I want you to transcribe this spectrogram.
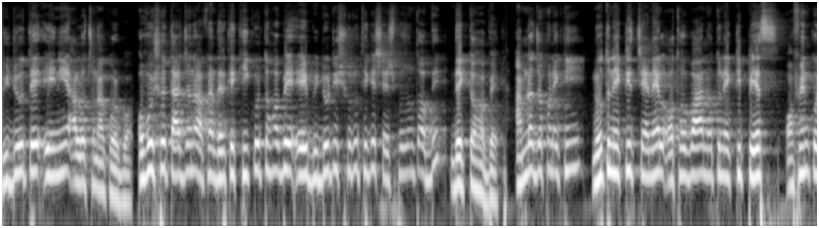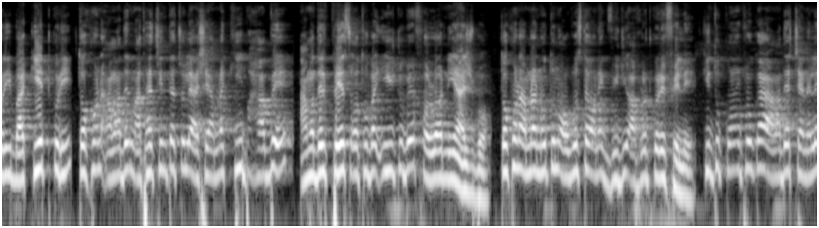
ভিডিওতে এই নিয়ে আলোচনা করব। অবশ্যই তার জন্য আপনাদেরকে কি করতে হবে? এই ভিডিওটি শুরু থেকে শেষ পর্যন্ত অবধি দেখতে হবে। আমরা যখন একটি নতুন একটি চ্যানেল অথবা নতুন একটি পেজ ওপেন করি বা ক্রিয়েট করি, তখন আমাদের মাথায় চিন্তা চলে আসে, আমরা কীভাবে আমাদের পেজ অথবা ইউটিউবে ফলোয়ার নিয়ে আসব। তখন আমরা নতুন অবস্থায় অনেক ভিডিও আপলোড করে ফেলি। কিন্তু কোনো প্রকার আমাদের চ্যানেলে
